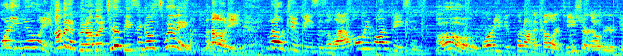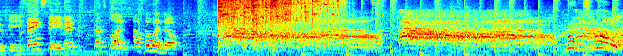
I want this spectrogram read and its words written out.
What are you doing? I'm gonna put on my two-piece and go swimming. Bodie, no two pieces allowed, only one pieces. Oh, Or you could put on a colored t-shirt over your two piece. thanks, David. That's fun. Out the window. Rule is rule.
